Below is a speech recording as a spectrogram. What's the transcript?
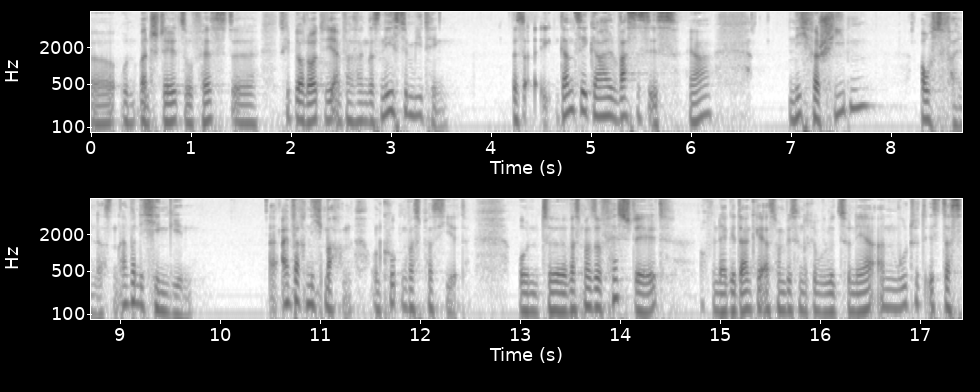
Äh, und man stellt so fest, äh, es gibt auch Leute, die einfach sagen, das nächste Meeting, das, ganz egal, was es ist, ja, nicht verschieben, ausfallen lassen, einfach nicht hingehen. Einfach nicht machen und gucken, was passiert. Und äh, was man so feststellt, auch wenn der Gedanke erstmal ein bisschen revolutionär anmutet, ist, dass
